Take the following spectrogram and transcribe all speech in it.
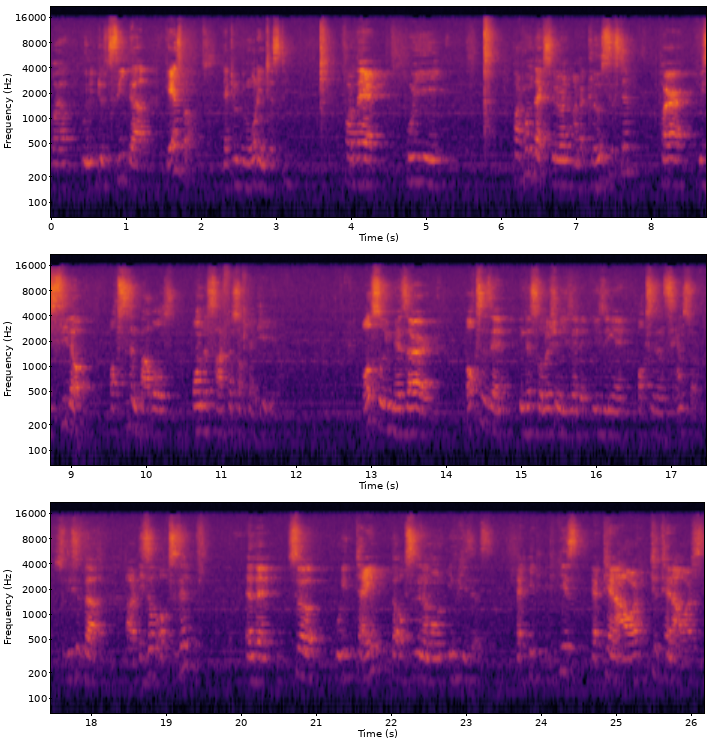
Well, we need to see the gas bubbles. That will be more interesting. For that, we perform the experiment under closed system, where we see the oxygen bubbles on the surface of the titanium. Also, we measure oxygen in the solution using, using an oxygen sensor. So this is the uh, dissolved oxygen. And then, so with time, the oxygen amount increases. And it, it is at 10 hours, till 10 hours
